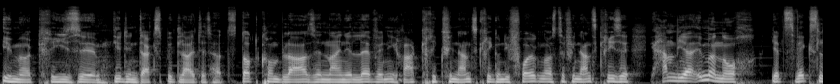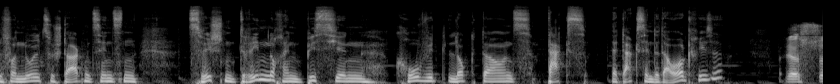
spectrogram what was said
immer Krise, die den DAX begleitet hat. Dotcom-Blase, 9-11, Irakkrieg, Finanzkrieg und die Folgen aus der Finanzkrise haben wir ja immer noch. Jetzt Wechsel von Null zu starken Zinsen. Zwischendrin noch ein bisschen Covid-Lockdowns. DAX, der DAX in der Dauerkrise? Das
